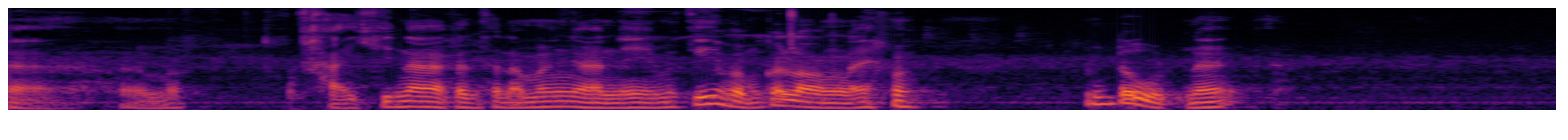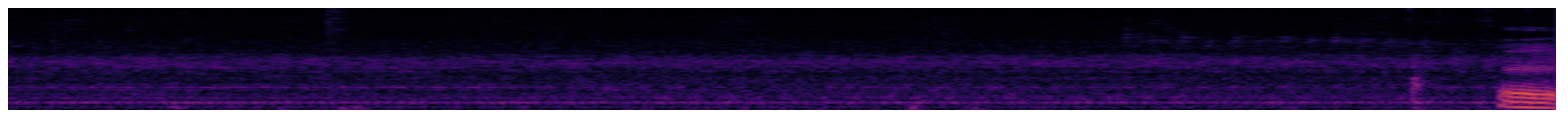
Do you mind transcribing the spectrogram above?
อ่าเอามา ขายขี้หน้ากันสนามงานนี้เมื่อกี้ผมก็ลองแล้ว มันดูดนะ เออ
